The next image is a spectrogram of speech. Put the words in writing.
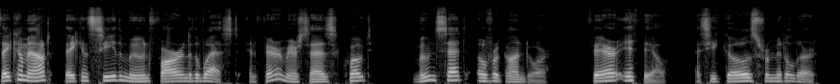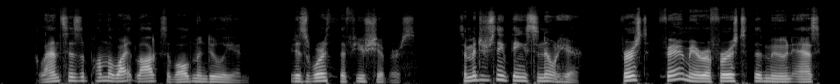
they come out, they can see the moon far into the west, and Faramir says, quote, Moon set over Gondor, fair Ithil, as he goes from Middle Earth, glances upon the white locks of old Mindolluin. It is worth a few shivers. Some interesting things to note here. First, Faramir refers to the moon as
